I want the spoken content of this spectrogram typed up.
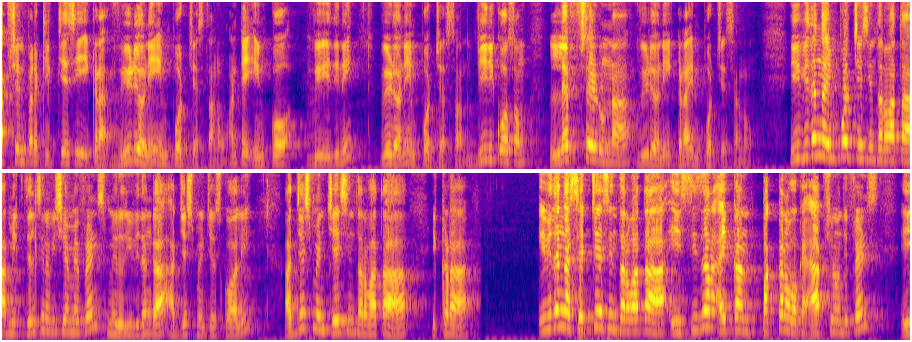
ఆప్షన్ పైన క్లిక్ చేసి ఇక్కడ వీడియోని ఇంపోర్ట్ చేస్తాను. అంటే ఇంకో ఇదిని వీడియోని ఇంపోర్ట్ చేస్తాను. దీనికోసం లెఫ్ట్ సైడ్ ఉన్న వీడియోని ఇక్కడ ఇంపోర్ట్ చేశాను. ఈ విధంగా ఇంపోర్ట్ చేసిన తర్వాత మీకు తెలిసిన విషయమే ఫ్రెండ్స్ మీరు ఈ విధంగా అడ్జస్ట్మెంట్ చేసుకోవాలి. అడ్జస్ట్మెంట్ చేసిన తర్వాత ఇక్కడ ఈ విధంగా సెట్ చేసిన తర్వాత ఈ సిజర్ ఐకాన్ పక్కన ఒక ఆప్షన్ ఉంది ఫ్రెండ్స్ ఈ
